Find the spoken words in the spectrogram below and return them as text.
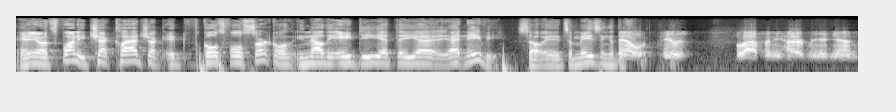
And you know, it's funny. Chet Gladchuk, it goes full circle. He's now the AD at the uh, at Navy. So it's amazing. That the, Yeah, he was laughing. He hired me again.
